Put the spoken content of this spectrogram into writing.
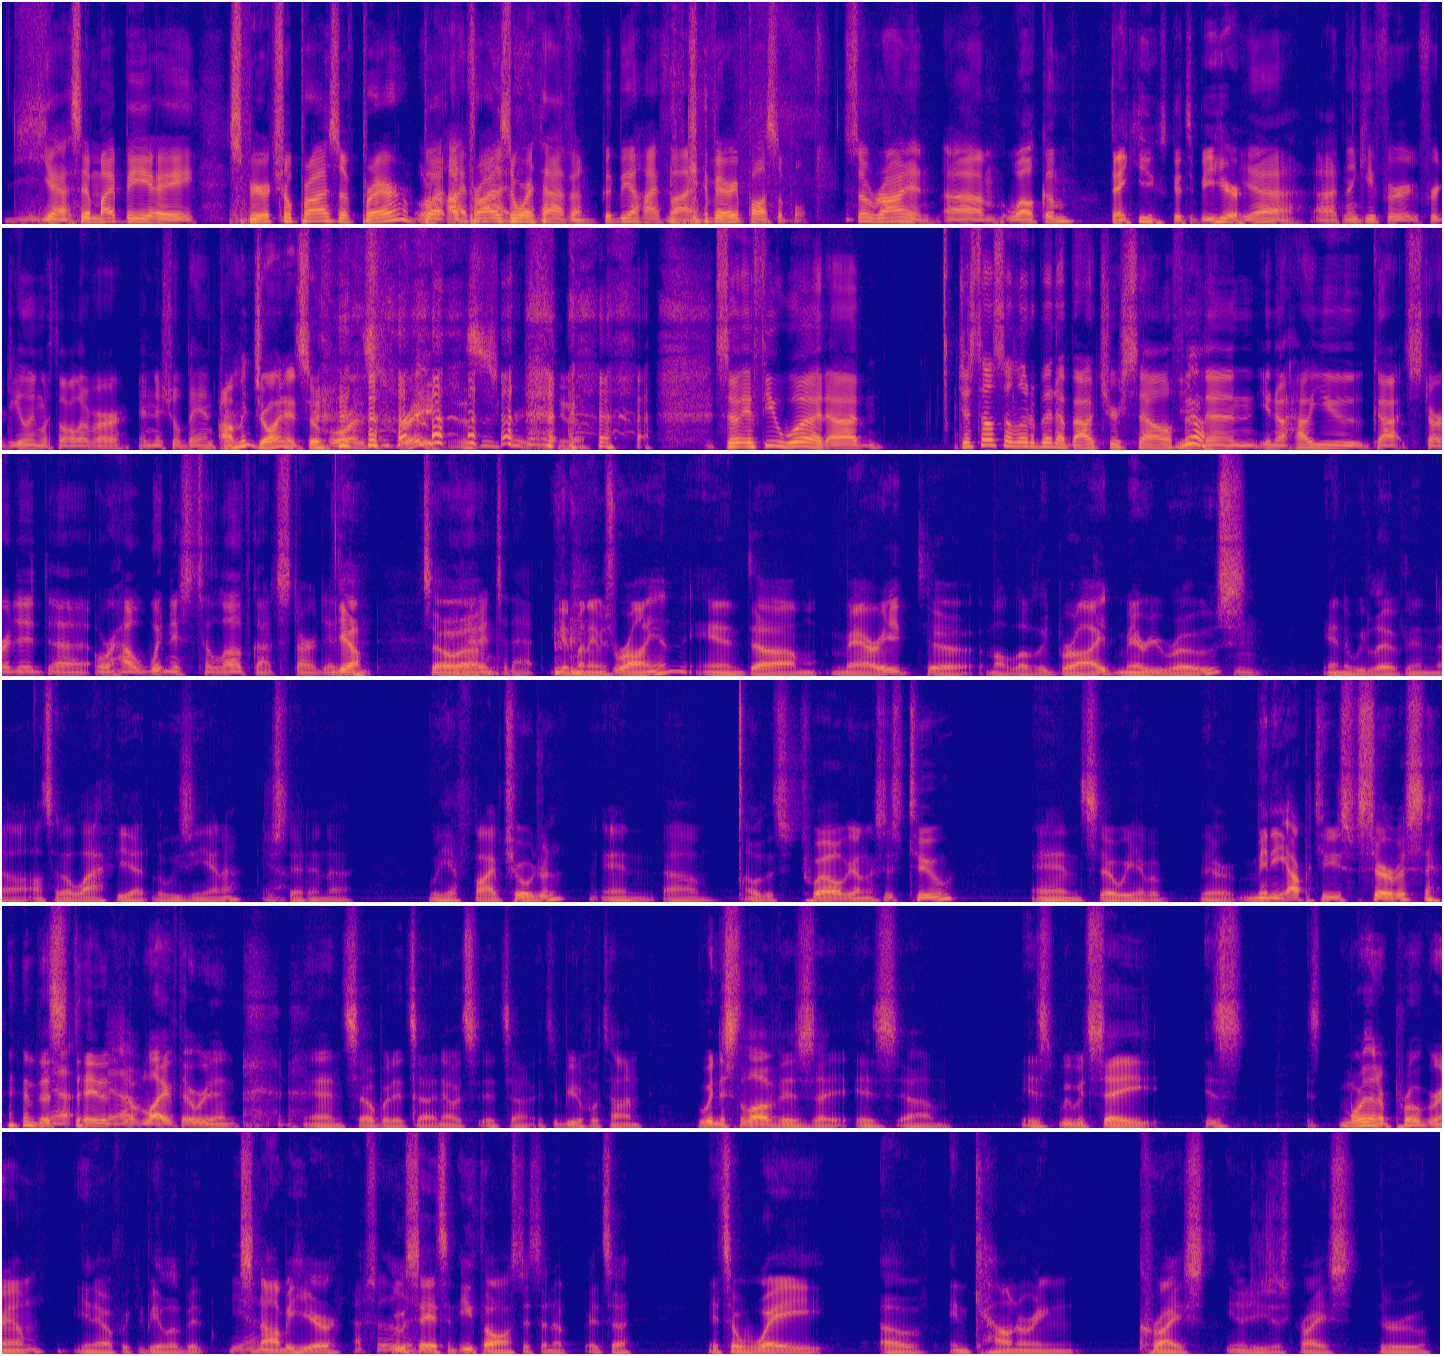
Yes, it might be a spiritual prize of prayer, but high a prize five. worth having. Could be a high five. Very possible. so Ryan, um, welcome. Thank you. It's good to be here. Yeah, uh, thank you for for dealing with all of our initial banter. I'm enjoying it so far. This is great. this is great. You know. so if you would. Um, just tell us a little bit about yourself, Yeah. and then you know how you got started, uh, or how Witness to Love got started. Yeah. So we got uh, into that. again, my name is Ryan, and i um, married to my lovely bride, Mary Rose, Mm. and we live in uh, outside of Lafayette, Louisiana. Just said, and uh, we have five children, and um, oldest is twelve, youngest is two, and so we have a there are many opportunities for service in this Yeah, state yeah. of life that we're in, and so, but it's uh, no, it's it's uh, it's a beautiful time. Witness to Love is uh, is um, is we would say is is more than a program. You know, if we could be a little bit Yeah. snobby here, absolutely, we would say it's an ethos. It's an it's a it's a way of encountering Christ, you know, Jesus Christ through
